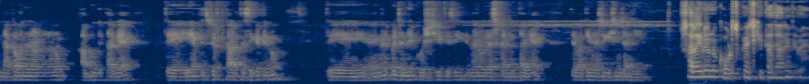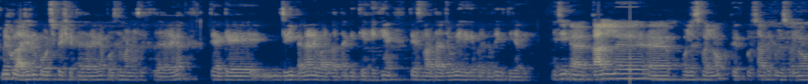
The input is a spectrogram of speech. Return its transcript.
ਨਾਕਾਬੰਦੀ ਨਾਲ ਉਹਨਾਂ ਨੂੰ ਕਾਬੂ ਕੀਤਾ ਗਿਆ ਤੇ ਇਹ ਆਪਣੀ ਸਵਿਫਟ ਕਾਰ ਤੇ ਸੀਗੇ ਤਿੰਨੋਂ ਤੇ ਇਹਨਾਂ ਨੇ ਭੱਜਣ ਦੀ ਕੋਸ਼ਿਸ਼ ਕੀਤੀ ਸੀ, ਇਹਨਾਂ ਨੂੰ ਅਰੈਸਟ ਕਰ ਲਿੱਤਾ ਗਿਆ ਤੇ ਬਾਕੀ ਇਨਵੈਸਟੀਗੇਸ਼ਨ ਜਾਰੀ ਹੈ। ਸਰ ਇਹਨਾਂ ਨੂੰ ਕੋਰਟ 'ਚ ਪੇਸ਼ ਕੀਤਾ ਜਾ ਰਿਹਾ ਜਿਵੇਂ? ਬਿਲਕੁਲ ਅੱਜ ਇਹਨਾਂ ਨੂੰ ਕੋਰਟ 'ਚ ਪੇਸ਼ ਕੀਤਾ ਜਾਵੇਗਾ ਪੁਲਿਸ ਰਿਮਾਂਡ ਹਾਸਲ ਕੀਤਾ ਜਾਵੇਗਾ ਤੇ ਅੱਗੇ ਜਿਹੜੀ ਪਹਿਲਾਂ ਨੇ ਵਾਰਦਾਤਾਂ ਕੀਤੀਆਂ ਹੈਗੀਆਂ ਤੇ ਇਸ ਵਾਰਦਾਤ ਜੋ ਵੀ ਹੈਗੀ ਪਰ ਰਿਕਵਰੀ ਕੀਤੀ ਜਾਵੇਗੀ। ਜੀ ਕੱਲ ਪੁਲਿਸ ਵੱਲੋਂ ਕਿਰਤਪੁਰ ਸਾਹਿਬ ਦੀ ਪੁਲਿਸ ਵੱਲੋਂ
